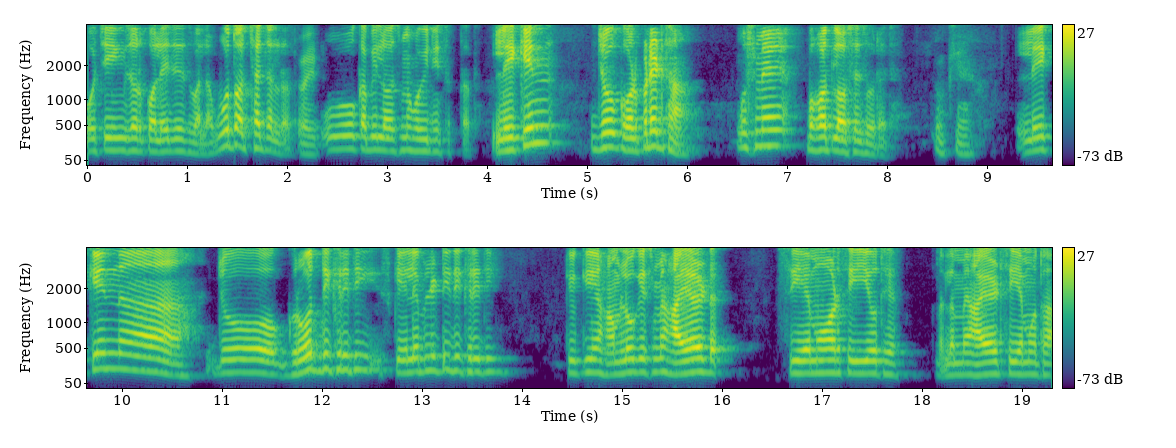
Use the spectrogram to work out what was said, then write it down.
कोचिंग्स और कॉलेजेस वाला वो तो अच्छा चल रहा था। राइट वो कभी लॉस में हो ही नहीं सकता था। लेकिन जो कॉरपोरेट था उसमें बहुत लॉसेस हो रहे थे। ओके लेकिन जो ग्रोथ दिख रही थी स्केलेबिलिटी दिख रही थी क्योंकि हम लोग इसमें हायर्ड सीएमओ और सीईओ थे। मतलब मैं हायर्ड सीएमओ था।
